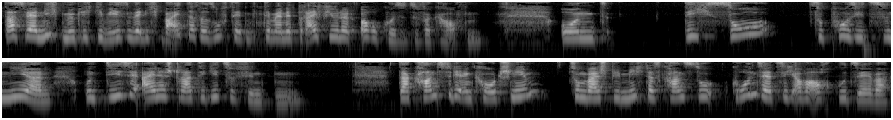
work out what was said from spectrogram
das wäre nicht möglich gewesen, wenn ich weiter versucht hätte, meine 300, 400 Euro Kurse zu verkaufen. Und dich so zu positionieren und diese eine Strategie zu finden, da kannst du dir einen Coach nehmen, zum Beispiel mich, das kannst du grundsätzlich aber auch gut selber,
